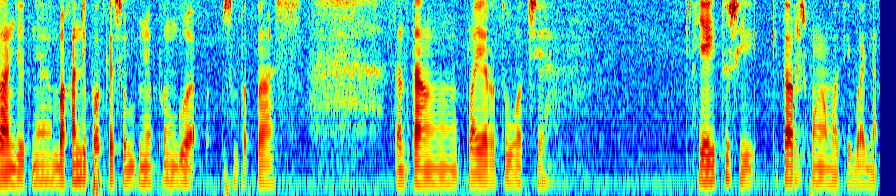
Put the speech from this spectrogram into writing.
selanjutnya. Bahkan di podcast sebelumnya pun gue sempat bahas tentang player to watch ya. Ya itu sih kita harus mengamati banyak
